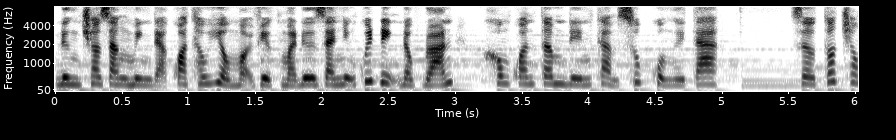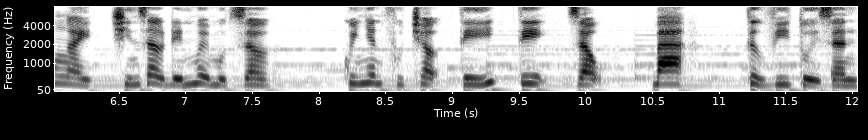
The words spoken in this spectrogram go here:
Đừng cho rằng mình đã qua thấu hiểu mọi việc mà đưa ra những quyết định độc đoán, không quan tâm đến cảm xúc của người ta. Giờ tốt trong ngày, 9 giờ đến 11 giờ. Quý nhân phù trợ, tí, tị, dậu. 3. Tử vi tuổi dần.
